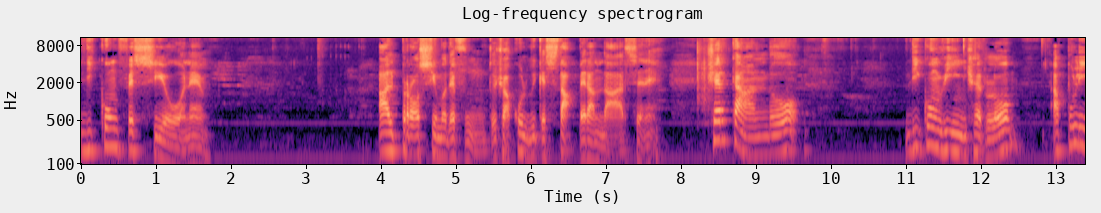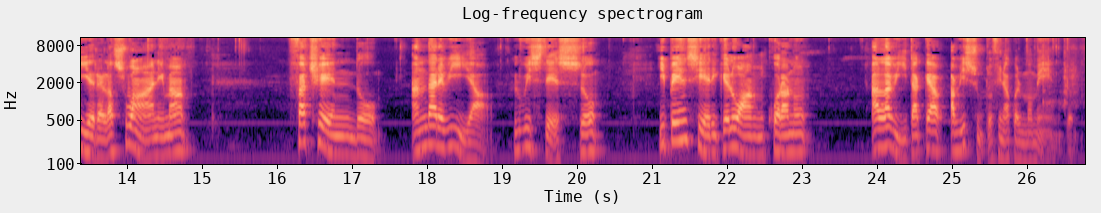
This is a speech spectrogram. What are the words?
di confessione al prossimo defunto, cioè a colui che sta per andarsene, cercando di convincerlo a pulire la sua anima facendo andare via lui stesso i pensieri che lo ancorano alla vita che ha, ha vissuto fino a quel momento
